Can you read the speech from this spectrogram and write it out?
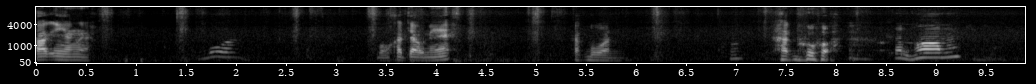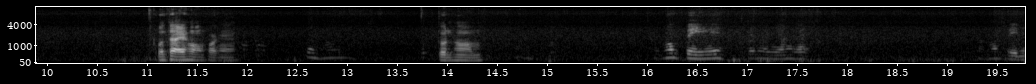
พักอีกยังเนี่ยบัวบอกข้าเจ้าเนี้ยพักบวนพักบัวต้นหอม คนไทยห้องฟังไงต้นหอมต้นหอมหอมเปรย์เป็นอะไรยังไงหอมเปรย์ใน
